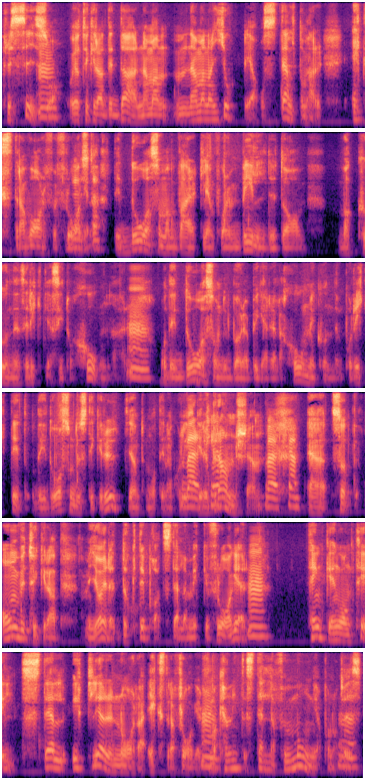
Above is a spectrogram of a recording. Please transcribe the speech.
Precis Mm. så. Och jag tycker att det är där, när man, när man har gjort det och ställt de här extra varför-frågorna, det. det. är då som man verkligen får en bild av vad kundens riktiga situation är. Mm. Och det är då som du börjar bygga relation med kunden på riktigt. Och det är då som du sticker ut gentemot dina kollegor Verkligen. i branschen. Verkligen. Eh, Så att om vi tycker att men jag är rätt duktig på att ställa mycket frågor. Mm. Tänk en gång till. Ställ ytterligare några extra frågor. Mm. För man kan inte ställa för många på något vis.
